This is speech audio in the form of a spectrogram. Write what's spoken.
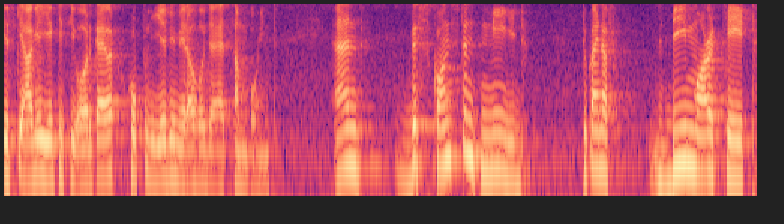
इसके आगे ये किसी और का है और होपफुली ये भी मेरा हो जाए at some point. And this constant need to kind of demarcate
